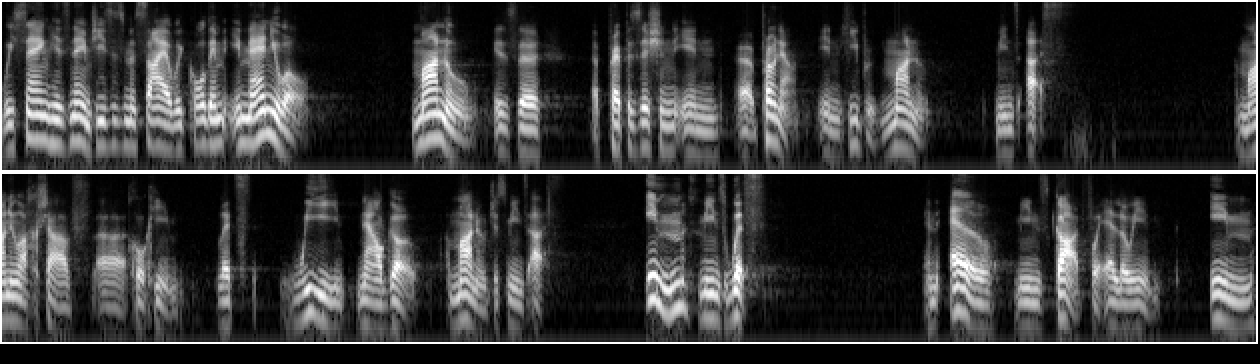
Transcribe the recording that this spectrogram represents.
We sang His name, Jesus Messiah. We called Him Emmanuel. Manu is the preposition in uh, pronoun in Hebrew. Manu means us. Manu achshav uh, chochim. Let's we now go. Manu just means us. Im means with. And El means God for Elohim. Im,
